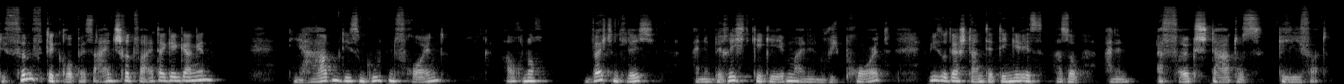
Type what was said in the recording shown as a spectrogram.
Die fünfte Gruppe ist einen Schritt weitergegangen. Die haben diesem guten Freund auch noch wöchentlich einen Bericht gegeben, einen Report, wie so der Stand der Dinge ist, also einen Erfolgsstatus geliefert.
